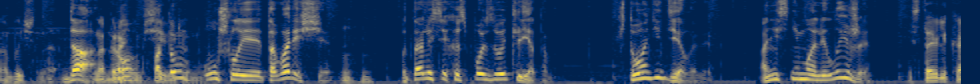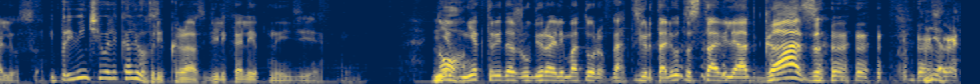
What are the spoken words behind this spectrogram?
обычно. Да, на но крайнем потом севере. ушлые товарищи Мгм. пытались их использовать летом. Что они делали? Они снимали лыжи И ставили колеса. и привинчивали колеса. Прекрас, великолепная идея. Но- Не- некоторые даже убирали мотор от вертолета, ставили от газа. Нет.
